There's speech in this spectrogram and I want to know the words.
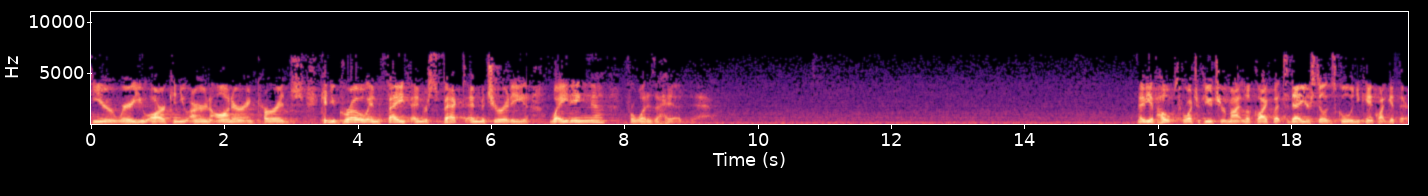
here, where you are, can you earn honor and courage? Can you grow in faith and respect and maturity, waiting for what is ahead? Maybe you have hopes for what your future might look like, but today you're still in school and you can't quite get there.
